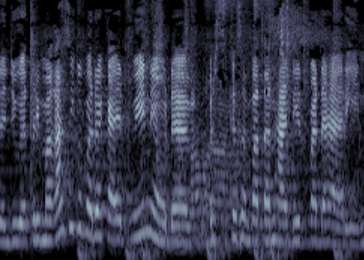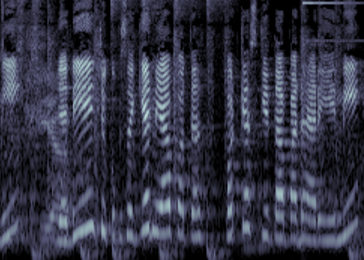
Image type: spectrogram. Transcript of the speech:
Dan juga terima kasih kepada Kak Edwin yang udah berkesempatan hadir pada hari ini. Siap. Jadi cukup sekian ya podcast podcast kita pada hari ini.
